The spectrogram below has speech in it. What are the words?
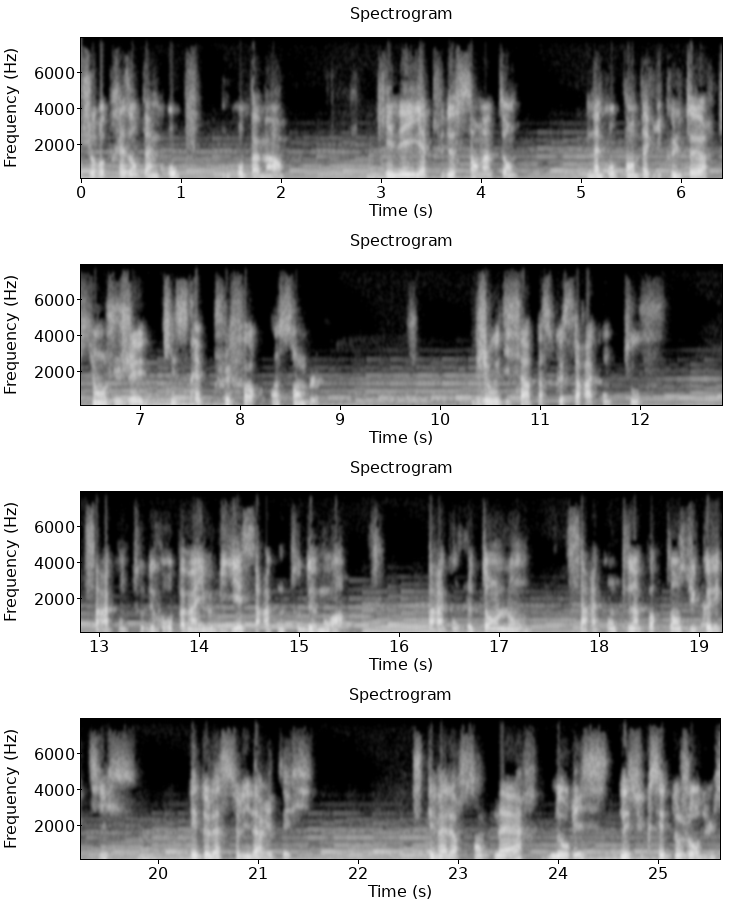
je représente un groupe, Groupama, qui est né il y a plus de 120 ans d'un groupement d'agriculteurs qui ont jugé qu'ils seraient plus forts ensemble. Je vous dis ça parce que ça raconte tout. Ça raconte tout de Groupama Immobilier, ça raconte tout de moi. Ça raconte le temps long, ça raconte l'importance du collectif et de la solidarité. Ces valeurs centenaires nourrissent les succès d'aujourd'hui.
